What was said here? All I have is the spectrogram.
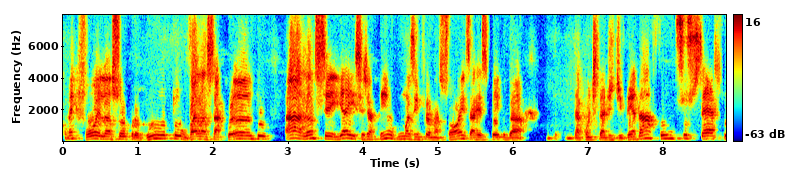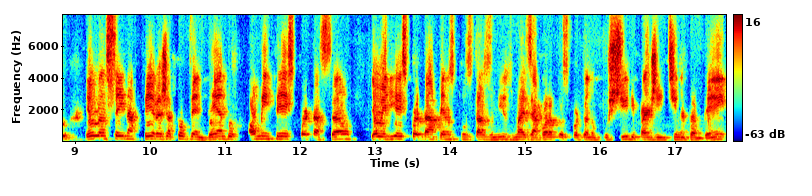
como é que foi? Lançou o produto? Vai lançar quando? Ah, lancei. E aí, você já tem algumas informações a respeito da, da quantidade de venda? Ah, foi um sucesso. Eu lancei na feira, já estou vendendo, aumentei a exportação. Eu iria exportar apenas para os Estados Unidos, mas agora estou exportando para o Chile, para a Argentina também.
